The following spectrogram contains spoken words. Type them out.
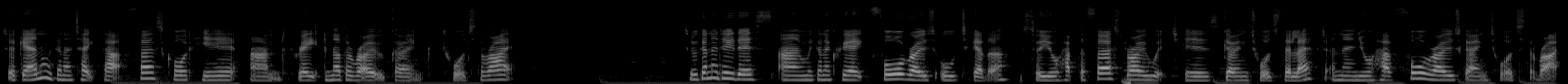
So again, we're going to take that first cord here and create another row going towards the right. So we're going to do this and we're going to create four rows all together. So you'll have the first row which is going towards the left and then you'll have four rows going towards the right.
